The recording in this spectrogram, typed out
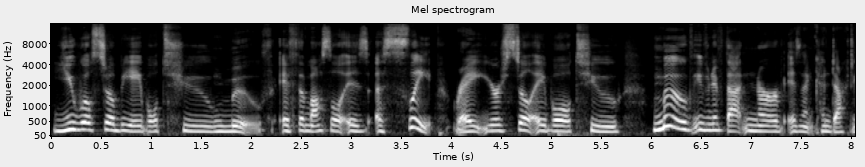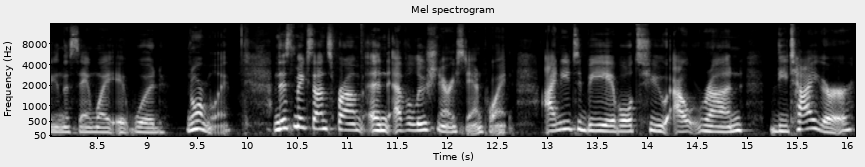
you will still be able to move. If the muscle is asleep, right, you're still able to move even if that nerve isn't conducting in the same way it would normally. And this makes sense from an evolutionary standpoint. I need to be able to outrun the tiger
